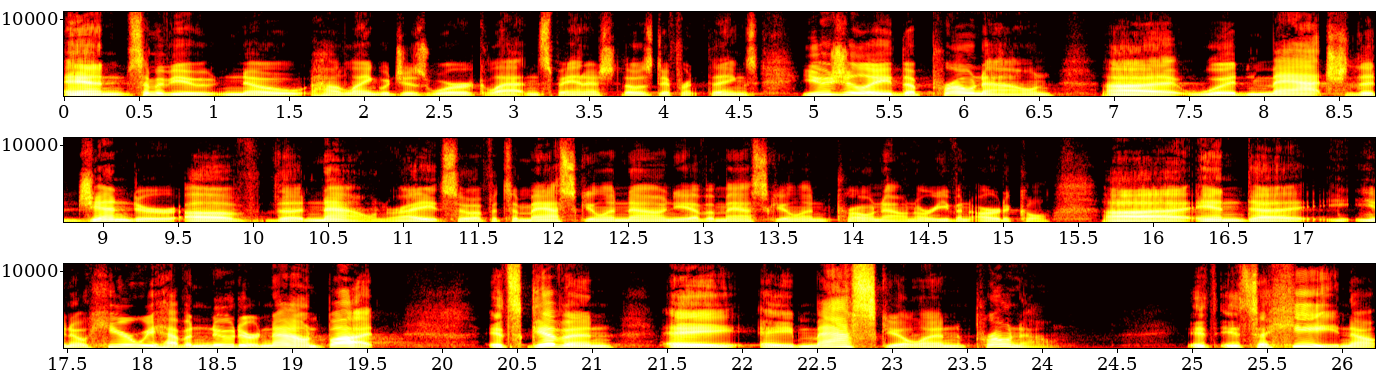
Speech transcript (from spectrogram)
And some of you know how languages work Latin, Spanish, those different things. Usually, the pronoun uh, would match the gender of the noun, right? So if it's a masculine noun, you have a masculine pronoun or even article. Uh, and, uh, you know, here we have a neuter noun, but it's given a, a masculine pronoun. It, it's a he. Now,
